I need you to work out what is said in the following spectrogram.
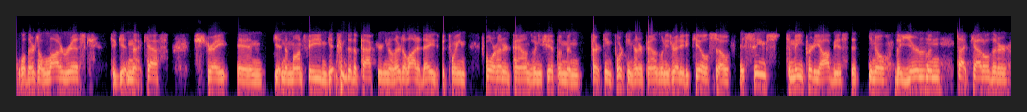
well, there's a lot of risk to getting that calf straight and getting them on feed and getting them to the packer. You know, there's a lot of days between 400 pounds when you ship them and 13, 1400 pounds when he's ready to kill. So it seems to me pretty obvious that you know the yearling type cattle that are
